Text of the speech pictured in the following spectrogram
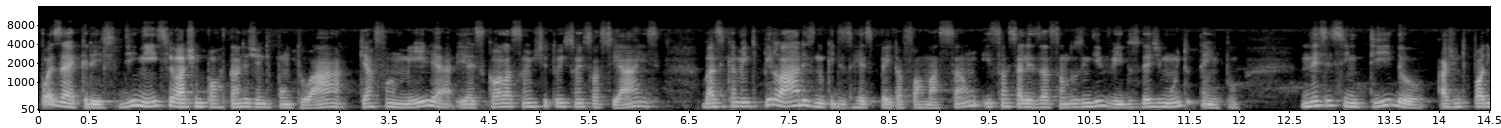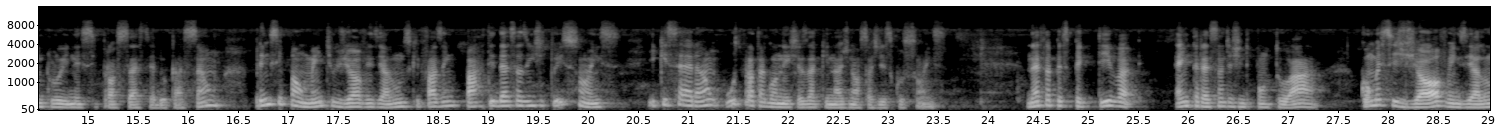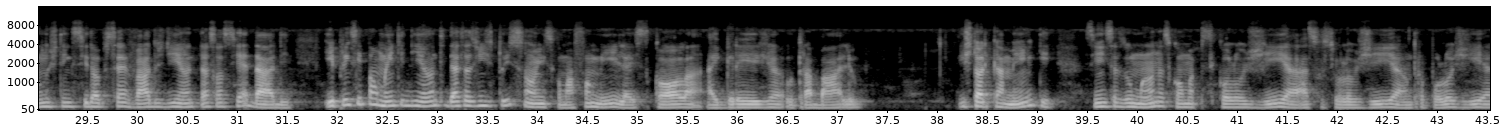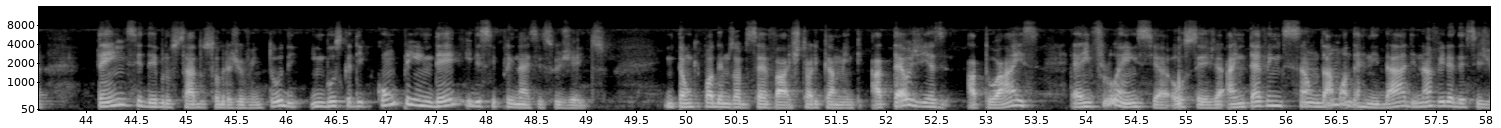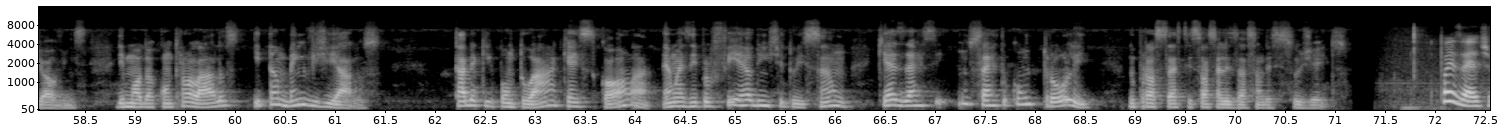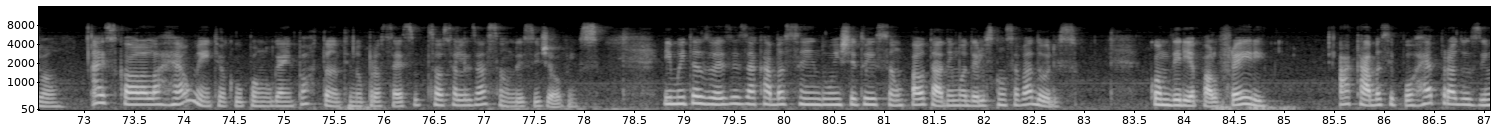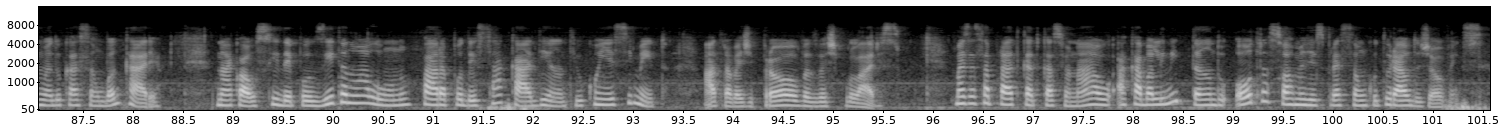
Pois é, Cris. De início, eu acho importante a gente pontuar que a família e a escola são instituições sociais basicamente pilares no que diz respeito à formação e socialização dos indivíduos desde muito tempo. Nesse sentido, a gente pode incluir nesse processo de educação principalmente os jovens e alunos que fazem parte dessas instituições e que serão os protagonistas aqui nas nossas discussões. Nessa perspectiva, é interessante a gente pontuar como esses jovens e alunos têm sido observados diante da sociedade e principalmente diante dessas instituições, como a família, a escola, a igreja, o trabalho. Historicamente, ciências humanas como a psicologia, a sociologia, a antropologia têm se debruçado sobre a juventude em busca de compreender e disciplinar esses sujeitos. Então, o que podemos observar historicamente até os dias atuais é a influência, ou seja, a intervenção da modernidade na vida desses jovens, de modo a controlá-los e também vigiá-los. Cabe aqui pontuar que a escola é um exemplo fiel de instituição que exerce um certo controle no processo de socialização desses sujeitos. Pois é, João. A escola realmente ocupa um lugar importante no processo de socialização desses jovens. E muitas vezes acaba sendo uma instituição pautada em modelos conservadores. Como diria Paulo Freire, acaba-se por reproduzir uma educação bancária, na qual se deposita no aluno para poder sacar adiante o conhecimento através de provas vestibulares. Mas essa prática educacional acaba limitando outras formas de expressão cultural dos jovens.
